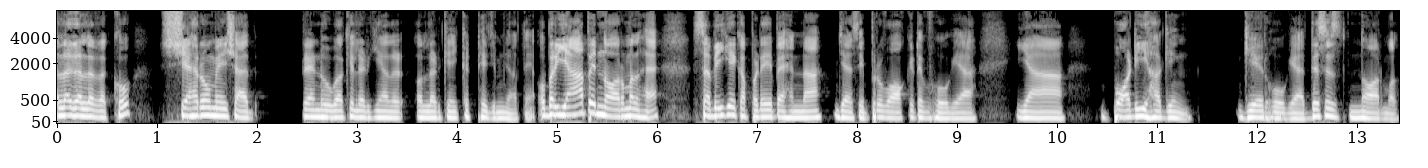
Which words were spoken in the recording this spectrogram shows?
अलग अलग रखो शहरों में शायद ट्रेंड होगा कि लड़कियाँ और लड़के इकट्ठे जिम जाते हैं और पर यहाँ पे नॉर्मल है सभी के कपड़े पहनना जैसे प्रोवोकेटिव हो गया या बॉडी हगिंग गियर हो गया. दिस इज़ नॉर्मल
